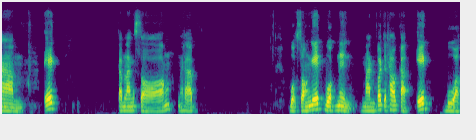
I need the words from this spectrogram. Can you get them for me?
นาม x กำลังสองนะครับ บวก 2x บวก 1 มันก็จะเท่ากับ x บวก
